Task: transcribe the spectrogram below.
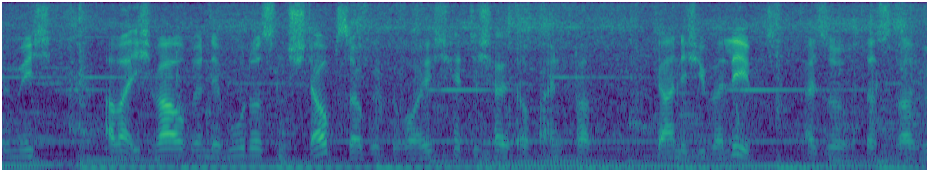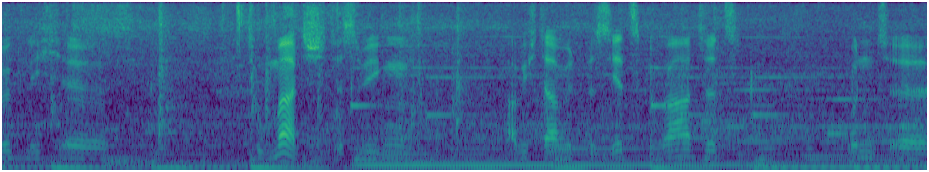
für mich. Aber ich war auch in dem Modus, ein Staubsaugergeräusch hätte ich halt auch einfach gar nicht überlebt. Also das war wirklich äh, too much. Deswegen habe ich damit bis jetzt gewartet. Und äh,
